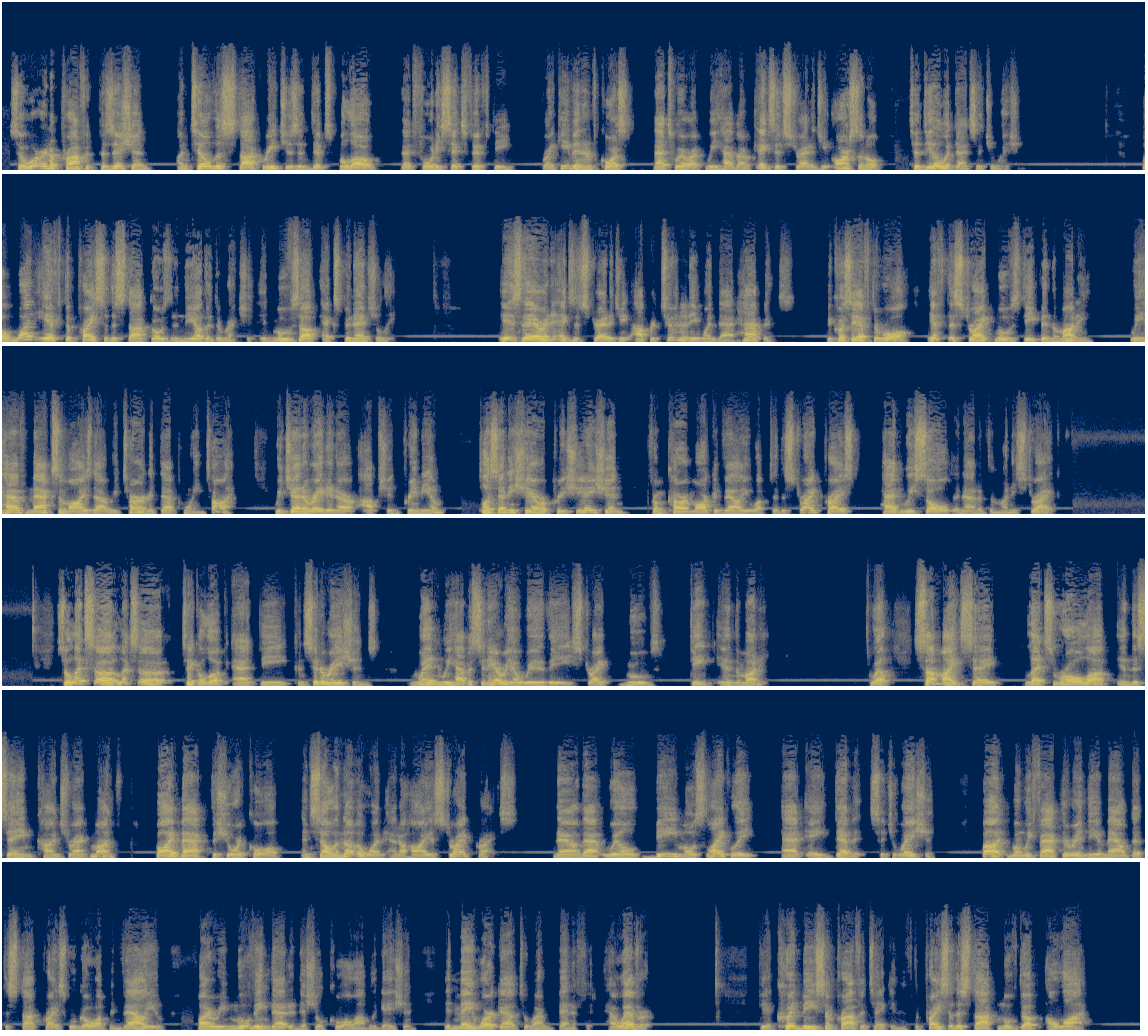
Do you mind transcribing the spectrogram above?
So we're in a profit position until the stock reaches and dips below that 46.50 break even. And of course, that's where we have our exit strategy arsenal to deal with that situation. But what if the price of the stock goes in the other direction? It moves up exponentially. Is there an exit strategy opportunity when that happens? Because after all, if the strike moves deep in the money, we have maximized our return at that point in time. We generated our option premium plus any share appreciation from current market value up to the strike price had we sold an out of the money strike. So let's uh, let's uh, take a look at the considerations when we have a scenario where the strike moves deep in the money. Well, some might say, let's roll up in the same contract month, buy back the short call, and sell another one at a higher strike price. Now, that will be most likely at a debit situation. But when we factor in the amount that the stock price will go up in value by removing that initial call obligation, it may work out to our benefit. However, there could be some profit taken. If the price of the stock moved up a lot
